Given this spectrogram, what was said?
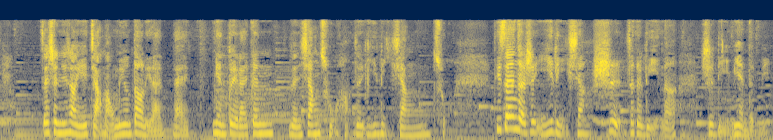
在圣经上也讲嘛，我们用道理来来面对，来跟人相处哈，这以礼相处。第三个是以礼相视，这个礼呢是里面的礼。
